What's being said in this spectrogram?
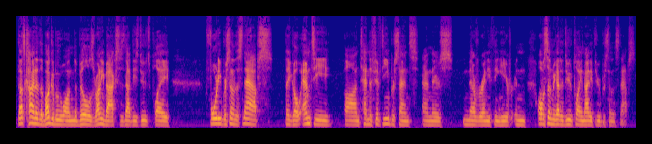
that's kind of the bugaboo on the Bills running backs is that these dudes play 40% of the snaps. They go empty on 10 to 15%, and there's never anything here. And all of a sudden, we got a dude playing 93% of the snaps.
